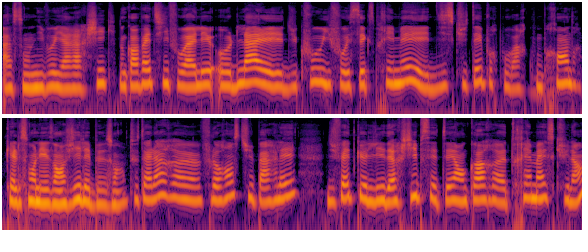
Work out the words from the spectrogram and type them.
à son niveau hiérarchique. Donc en fait, il faut aller au-delà et du coup, il faut s'exprimer et discuter pour pouvoir comprendre quelles sont les envies, les besoins. Tout à l'heure, euh, Florence, tu parlais du fait que le leadership c'était encore euh, très masculin.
